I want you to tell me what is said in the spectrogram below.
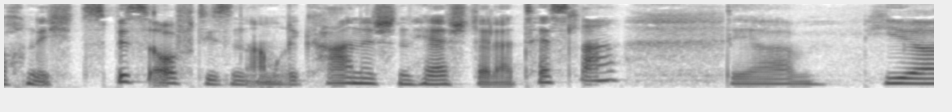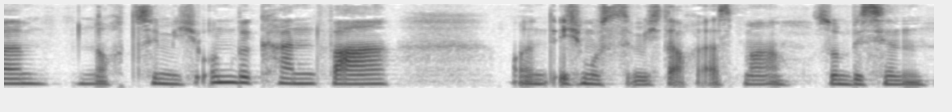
noch nichts, bis auf diesen amerikanischen Hersteller Tesla, der hier noch ziemlich unbekannt war. Und ich musste mich da auch erstmal so ein bisschen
